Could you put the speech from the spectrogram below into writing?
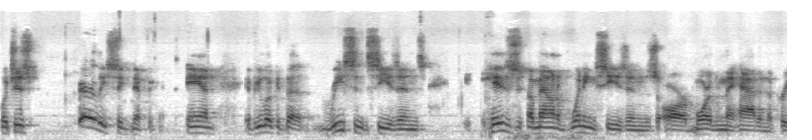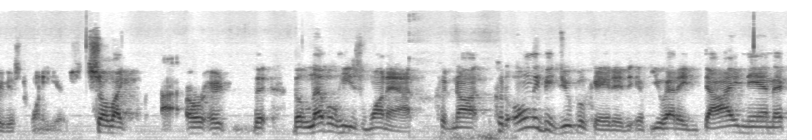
which is fairly significant. And if you look at the recent seasons, his amount of winning seasons are more than they had in the previous 20 years. So like uh, or, or the the level he's won at could not could only be duplicated if you had a dynamic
